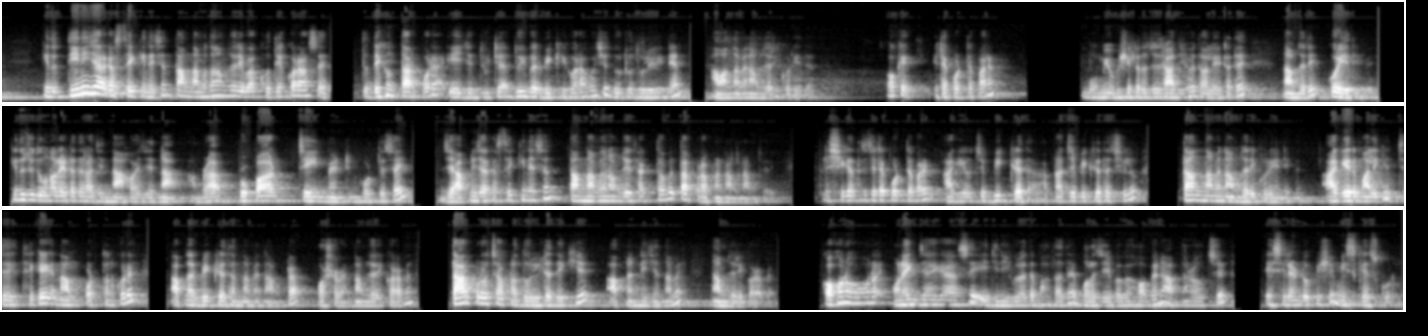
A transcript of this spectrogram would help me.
কিন্তু তিনি যার কাছ থেকে কিনেছেন তার নামে তো নামজারি বা ক্ষতি করা আছে। তো দেখুন তারপরে এই যে দুইটা, দুইবার বিক্রি করা হয়েছে, দুটো দলিলই নেন, আমার নামে নামজারি করিয়ে দেন। ওকে, এটা করতে পারেন। ভূমি অফিস এটাতে যদি রাজি হয়, তাহলে এটাতে নামজারি করিয়ে দিবে। কিন্তু যদি ওনারা এটাতে রাজি না হয় যে, না, আমরা প্রপার চেইন মেনটেন করতে চাই যে, আপনি যার কাছ থেকে কিনেছেন তার নামেও নামজারি থাকতে হবে, তারপর আপনার নাম নামজারি। তাহলে সেক্ষেত্রে যেটা করতে পারেন, আগে হচ্ছে বিক্রেতা, আপনার যে বিক্রেতা ছিল, তার নামে নামজারি করিয়ে নেবেন। আগের মালিকের থেকে নাম কর্তন করে আপনার বিক্রেতার নামে নামটা বসাবেন, নামজারি করাবেন। তারপর হচ্ছে আপনার দলিলটা দেখিয়ে আপনার নিজের নামে নামজারি করাবেন। কখনো কখনো অনেক জায়গায় আছে, এই জিনিসগুলোতে বাধা দেয়, বলে যে এভাবে হবে না, আপনারা হচ্ছে এসিল্যান্ড অফিসে মিসকেস করুন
